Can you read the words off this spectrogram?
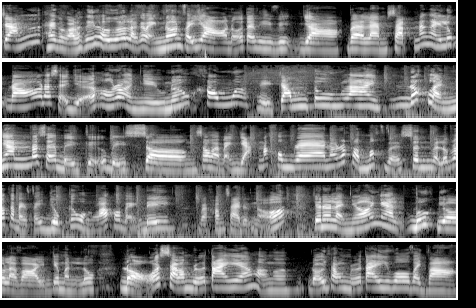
trắng hay còn gọi là khí hư đó là các bạn nên phải dò nữa tại vì việc dò và làm sạch nó ngay lúc đó nó sẽ dễ hơn rất là nhiều. Nếu không á, thì trong tương lai rất là nhanh nó sẽ bị kiểu bị sờn xong rồi bạn giặt nó không ra nó rất là mất vệ sinh và lúc đó các bạn phải dục cái quần lót của bạn đi và không xài được nữa. Cho nên là nhớ nha bước vô là vò giùm cho mình luôn. Đổ xà bông rửa tay á mọi người. Đổ xà bông rửa tay vô và vò.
